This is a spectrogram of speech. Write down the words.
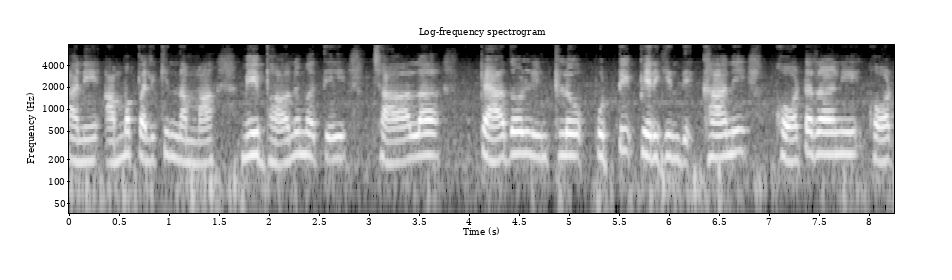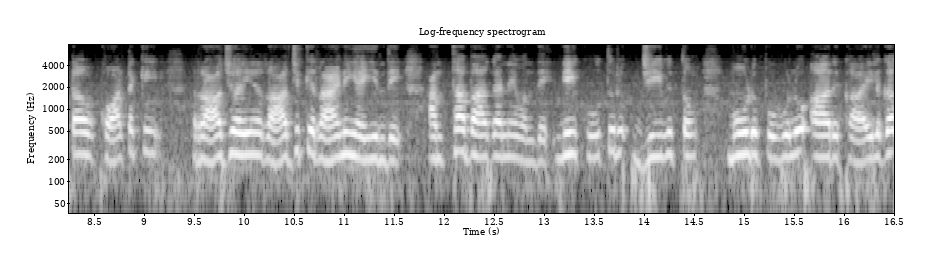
అని అమ్మ పలికిందమ్మ. మీ భానుమతి చాలా పేదోళ్ళ ఇంట్లో పుట్టి పెరిగింది. కానీ కోటరాణి కోట కోటకి రాజు అయిన రాజుకి రాణి అయ్యింది అంతా బాగానే ఉంది. నీ కూతురు జీవితం మూడు పువ్వులు ఆరు కాయలుగా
